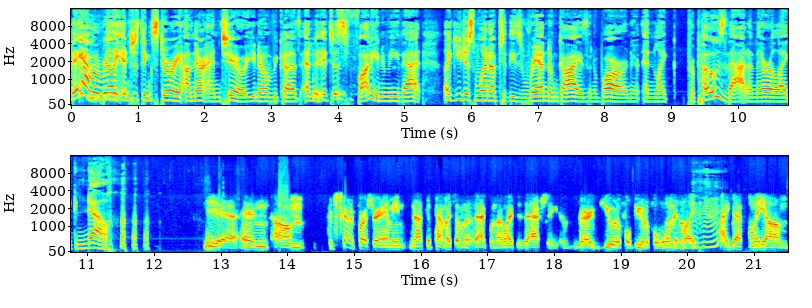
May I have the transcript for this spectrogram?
they have a really interesting story on their end too, you know, because and it's just funny to me that like you just went up to these random guys in a bar and, and like proposed that, and they were like, "No." Yeah, and um, it's kind of frustrating. I mean, not to pat myself on the back, but my wife is actually a very beautiful, beautiful woman. Like, Mhm. I definitely, um,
